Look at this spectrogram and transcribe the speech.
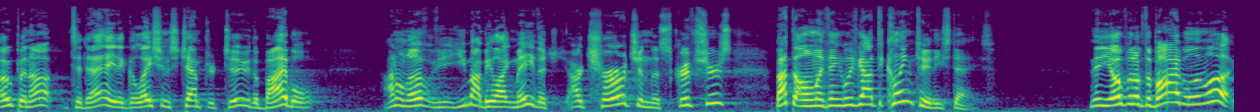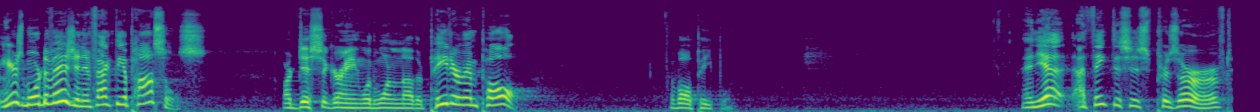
open up today to Galatians chapter 2, the Bible, I don't know if you might be like me, that our church and the scriptures, about the only thing we've got to cling to these days. And then you open up the Bible and look, here's more division. In fact, the apostles are disagreeing with one another. Peter and Paul, of all people. And yet, I think this is preserved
